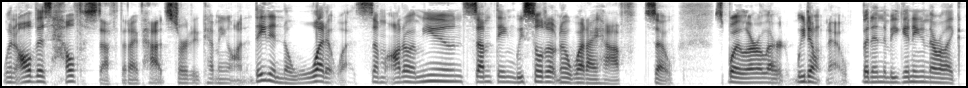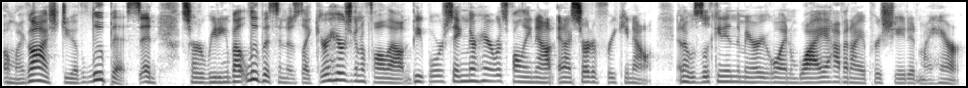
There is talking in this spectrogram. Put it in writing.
when all this health stuff that I've had started coming on. They didn't know what it was. Some autoimmune, something. We still don't know what I have. So, spoiler alert, we don't know. But in the beginning, they were like, oh my gosh, do you have lupus? And started reading about lupus. And it was like, your hair's going to fall out. And people were saying their hair was falling out. And I started freaking out. And I was looking in the mirror going, why haven't I appreciated my hair?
